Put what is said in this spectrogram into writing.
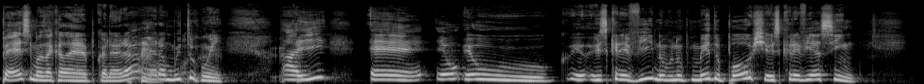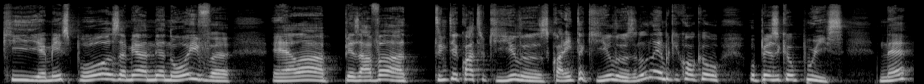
péssimas naquela época, né? Era, era muito ruim. Aí, é, eu, eu, eu escrevi, no, no meio do post, eu escrevi assim: que a minha esposa, minha, minha noiva, ela pesava 34 quilos, 40 quilos, eu não lembro que, qual que é o, o peso que eu pus, né?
